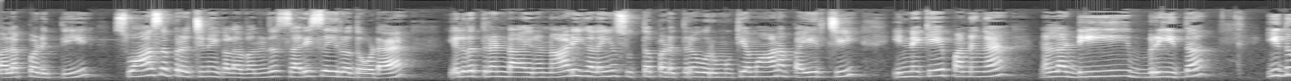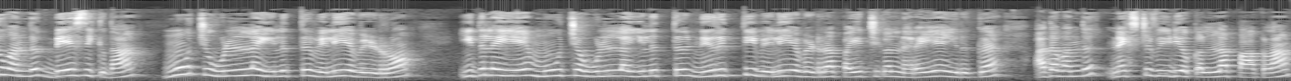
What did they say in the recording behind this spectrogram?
பலப்படுத்தி சுவாச பிரச்சனைகளை வந்து சரி செய்கிறதோட எழுபத்தி ரெண்டாயிரம் நாடிகளையும் சுத்தப்படுத்துகிற ஒரு முக்கியமான பயிற்சி இன்றைக்கே பண்ணுங்கள் நல்லா டீப் ப்ரீத்தை இது வந்து பேசிக் தான். மூச்சு உள்ளே இழுத்து வெளியே விடுறோம். இதுலேயே மூச்சை உள்ளே இழுத்து நிறுத்தி வெளியே விடுற பயிற்சிகள் நிறைய இருக்குது அதை வந்து நெக்ஸ்ட் வீடியோக்கள்லாம் பார்க்கலாம்.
